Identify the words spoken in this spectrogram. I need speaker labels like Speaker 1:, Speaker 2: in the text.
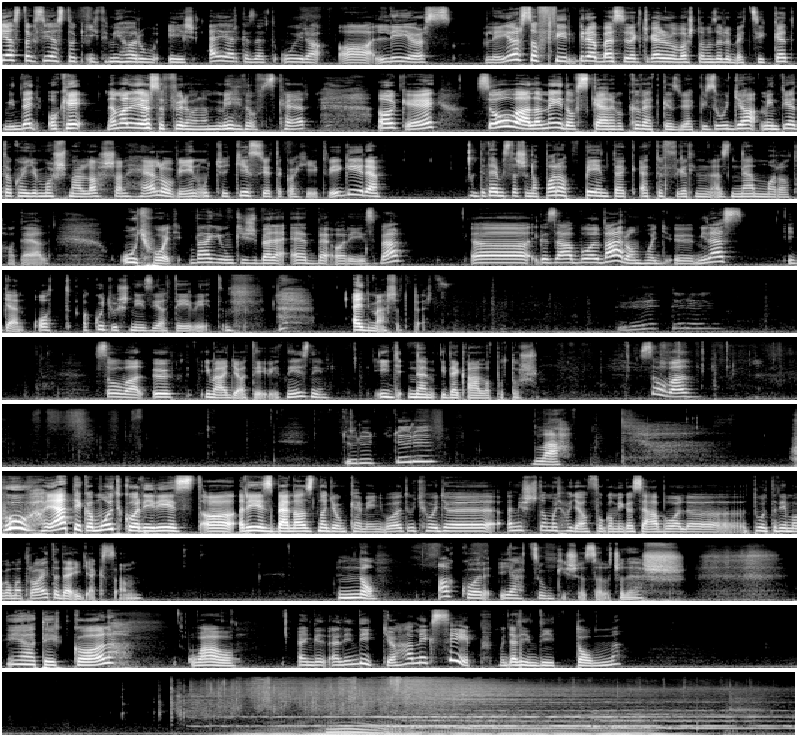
Speaker 1: Sziasztok, sziasztok, itt Miharu, és elérkezett újra a Layers, Layers of Fear, miről beszélek, csak elolvastam az előbb egy cikket, mindegy, oké, okay. nem a Layers of Fear, hanem Made of Scare, oké, okay. Szóval a Made of Scare-nek a következő epizódja, mint tudjátok, hogy most már lassan Halloween, úgyhogy készüljetek a végére. de természetesen a para péntek, ettől függetlenül ez nem maradhat el. Úgyhogy vágjunk is bele ebbe a részbe. Uh, igazából várom, hogy ő mi lesz. Igen, ott a kutyus nézi a tévét. Egy másodperc. Szóval ő imádja a tévét nézni, így nem ideg állapotos. Szóval... Türü, türü. Lá. Hú, a játék a múltkori részt, a részben az nagyon kemény volt, úgyhogy uh, nem is tudom, hogy hogyan fogom igazából uh, túltenni magamat rajta, de igyekszem. No, akkor játszunk is ezzel a csodás játékkal. Wow, Enged, elindítja? Hát még szép, hogy elindítom. Hmm.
